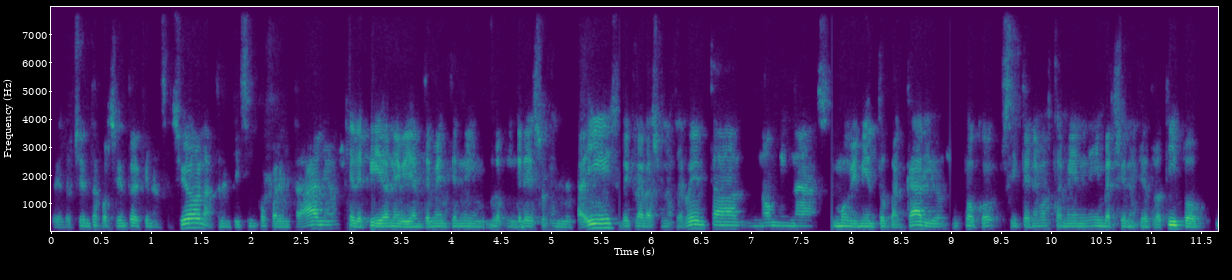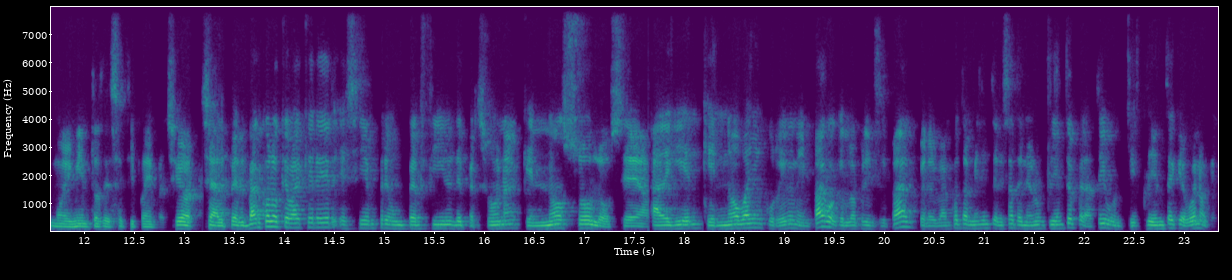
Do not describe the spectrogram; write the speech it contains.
el 80% de financiación, a 35 40 años, que le pidan evidentemente los ingresos en el país, declaraciones de renta, nóminas, movimientos bancarios, un poco si tenemos también inversiones de otro tipo, movimientos de ese tipo de inversión. O sea, el, banco lo que va a querer es siempre un perfil de persona que no solo sea alguien que no vaya a incurrir en impago, que es lo principal, pero el banco también le interesa tener un cliente operativo, un cliente que, bueno, que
